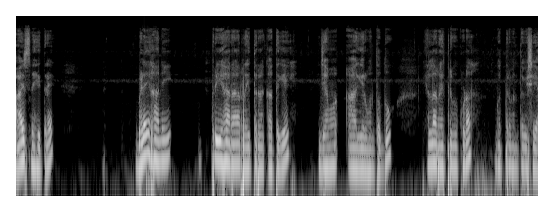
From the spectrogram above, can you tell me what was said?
ಹಾಯ್ ಸ್ನೇಹಿತರೆ, ಬೆಳೆ ಹಾನಿ ಪರಿಹಾರ ರೈತರ ಖಾತೆಗೆ ಜಮಾ ಆಗಿರುವಂಥದ್ದು ಎಲ್ಲ ರೈತರಿಗೂ ಕೂಡ ಗೊತ್ತಿರುವಂಥ ವಿಷಯ.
